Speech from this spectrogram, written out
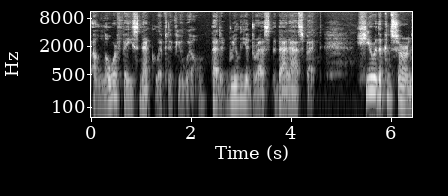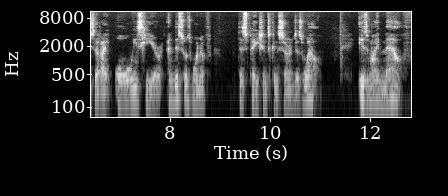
a lower face neck lift if you will that it really addressed that aspect. Here are the concerns that i always hear and this was one of this patient's concerns as well. Is my mouth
